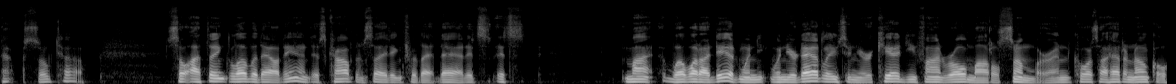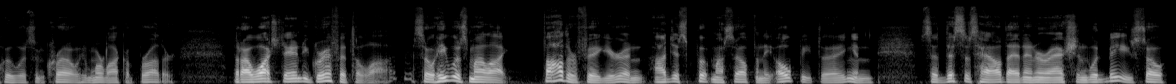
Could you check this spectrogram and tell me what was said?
that was so tough. So I think Love Without End is compensating for that dad. It's it's my well, what I did when when your dad leaves and you're a kid, you find role models somewhere. And of course, I had an uncle who was incredible. He was more like a brother. But I watched Andy Griffith a lot, so he was my like father figure, and I just put myself in the Opie thing and said this is how that interaction would be. So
